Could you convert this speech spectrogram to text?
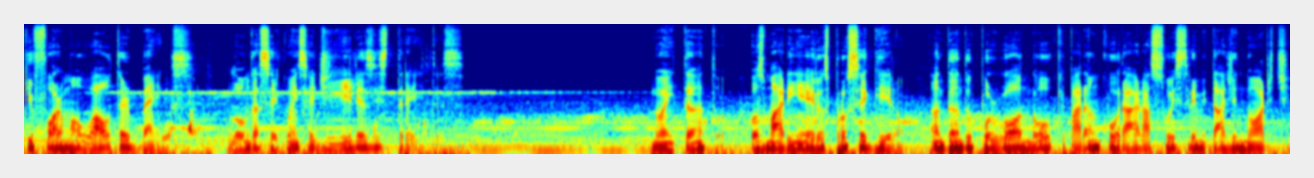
que formam o Outer Banks, longa sequência de ilhas estreitas. No entanto, os marinheiros prosseguiram, andando por Roanoke para ancorar a sua extremidade norte,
